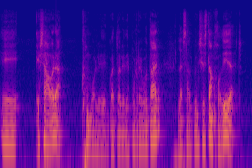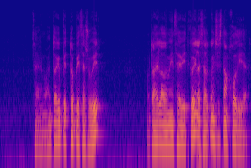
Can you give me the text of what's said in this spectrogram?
Eh, es ahora, como le, en cuanto le dé por rebotar, las altcoins están jodidas. O sea, en el momento que esto empiece a subir, otra vez la dominancia de Bitcoin, las altcoins están jodidas.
